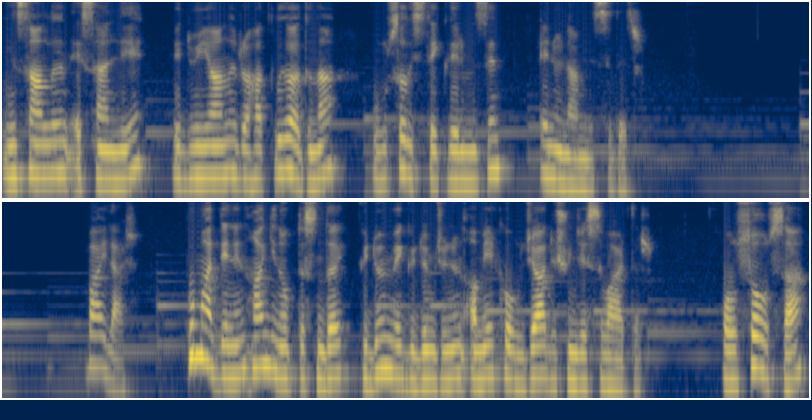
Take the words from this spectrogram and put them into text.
insanlığın esenliği ve dünyanın rahatlığı adına ulusal isteklerimizin en önemlisidir. Baylar, bu maddenin hangi noktasında güdüm ve güdümcünün Amerika olacağı düşüncesi vardır. Olsa olsa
